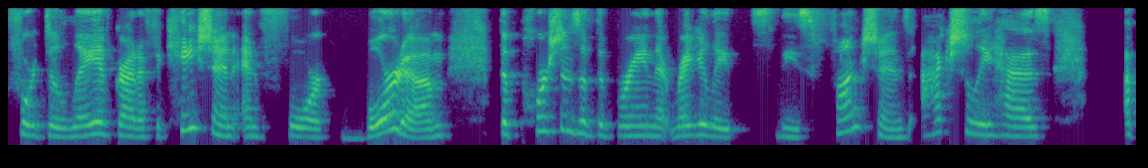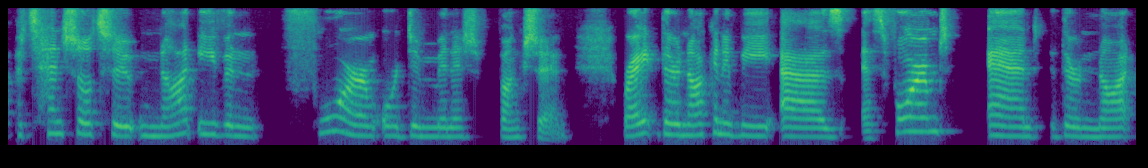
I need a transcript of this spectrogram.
for delay of gratification, and for boredom, the portions of the brain that regulates these functions actually has a potential to not even form or diminish function right they're not going to be as as formed and they're not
